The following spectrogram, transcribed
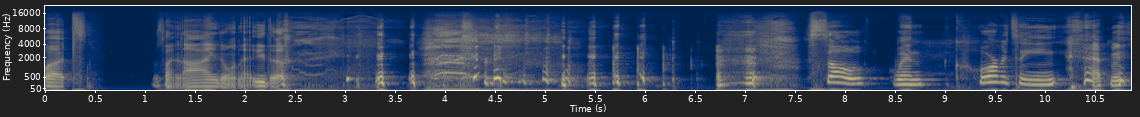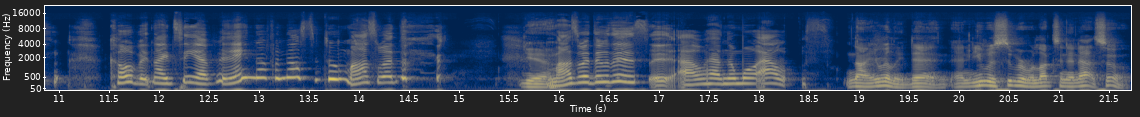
but it's like nah, I ain't doing that either. so when quarantine happened, COVID nineteen happened, ain't nothing else to do. Might as well, Yeah. might as well do this. I don't have no more outs. No, you really did, and you was super reluctant in that too.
